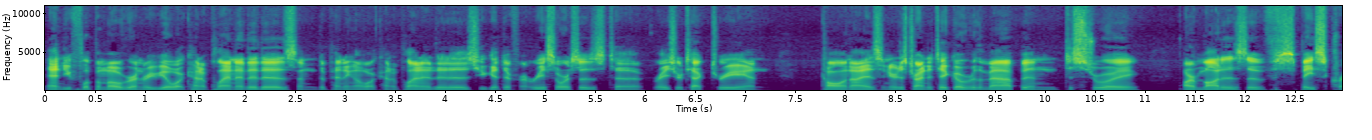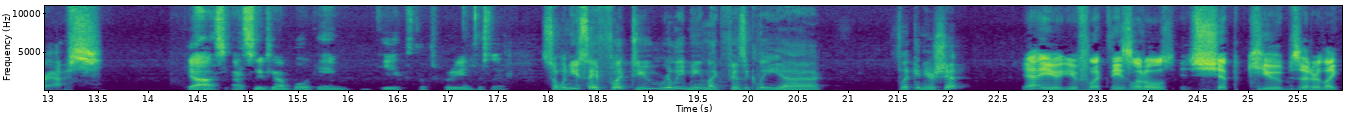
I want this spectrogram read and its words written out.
and you flip them over and reveal what kind of planet it is and depending on what kind of planet it is you get different resources to raise your tech tree and colonize and you're just trying to take over the map and destroy armadas of spacecrafts. Yeah i see it on board game geeks that's pretty interesting. So when you say flick do you really mean like physically uh flicking your ship yeah, you, you flick these little ship cubes that are like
